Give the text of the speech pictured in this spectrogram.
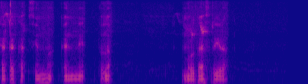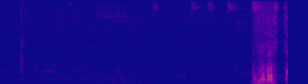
ಕಟಕ, ಸಿಂಹ, ಕನ್ಯೆ, ತುಲ ಮೃಗಶ್ರೀರ ಪುನರ್ವಸ್ತು,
